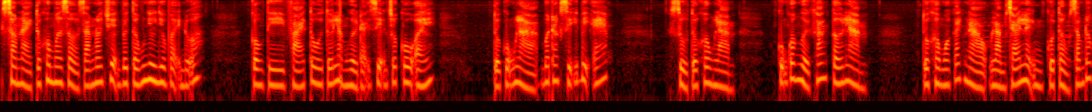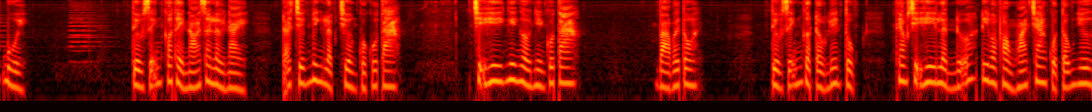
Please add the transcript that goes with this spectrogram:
Sau này tôi không bao giờ dám nói chuyện với Tống Như như vậy nữa. Công ty phái tôi tới làm người đại diện cho cô ấy. Tôi cũng là bất đắc sĩ bị ép. Dù tôi không làm, Cũng có người khác tới làm. Tôi không có cách nào làm trái lệnh của Tổng Giám đốc Bùi. Tiêu Dĩnh có thể nói ra lời này, Đã chứng minh lập trường của cô ta. Chị Hy nghi ngờ nhìn cô ta. Vào với tôi. Tiểu Dĩnh gật đầu liên tục, Theo chị Hy lần nữa đi vào phòng hóa trang của Tống Như.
